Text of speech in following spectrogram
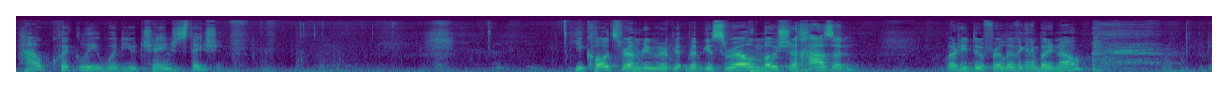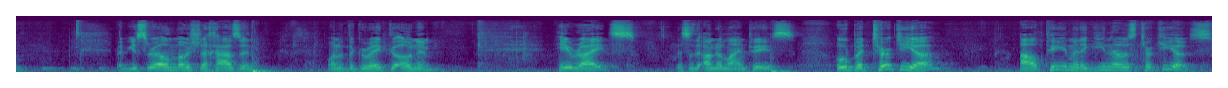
how quickly would you change station? He quotes from Reb Yisrael Moshe Chazan. What did he do for a living? Anybody know? Reb Yisrael Moshe Chazan, one of the great Gaonim. He writes, this is the underlined piece, Uba Turkiya, Alpi Meneginos Turkios.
